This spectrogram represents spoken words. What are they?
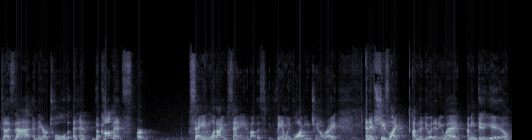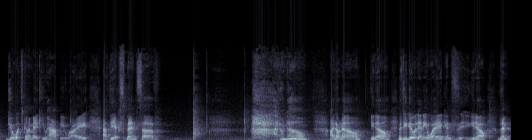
does that and they are told, and, and the comments are saying what I'm saying about this family vlogging channel, right? And if she's like, I'm to do it anyway, I mean, do you. Do what's to make you happy, right? At the expense of, I don't know. I don't know, you know? And if you do it anyway against, you know, then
